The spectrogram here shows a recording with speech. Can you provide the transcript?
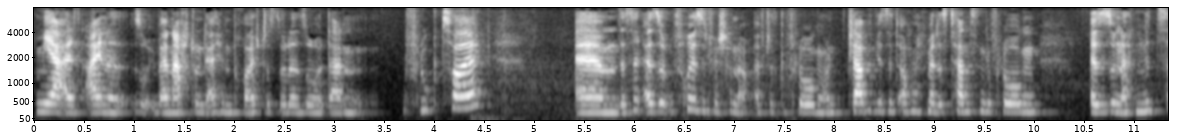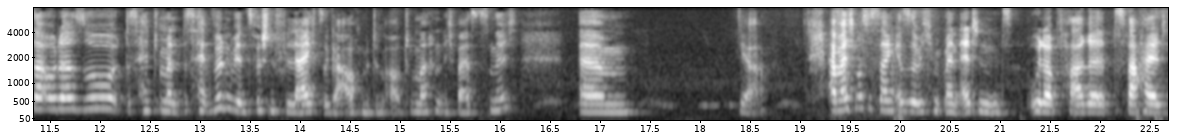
mehr als eine so Übernachtung dahin bräuchtest oder so, dann Flugzeug. Ähm, das sind, also früher sind wir schon auch öfters geflogen und ich glaube, wir sind auch manchmal Distanzen geflogen, also so nach Nizza oder so. Das hätte man, das hätte, würden wir inzwischen vielleicht sogar auch mit dem Auto machen, ich weiß es nicht. Ähm, ja. Aber ich muss auch sagen, also wenn ich mit meinen Eltern ins Urlaub fahre, das war halt,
